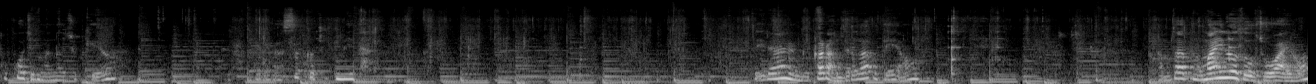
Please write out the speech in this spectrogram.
두 꼬집만 넣어줄게요. 섞어줍니다. 이러면 밀가루 안 들어가도 돼요. 감자 더 많이 넣어도 좋아요.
